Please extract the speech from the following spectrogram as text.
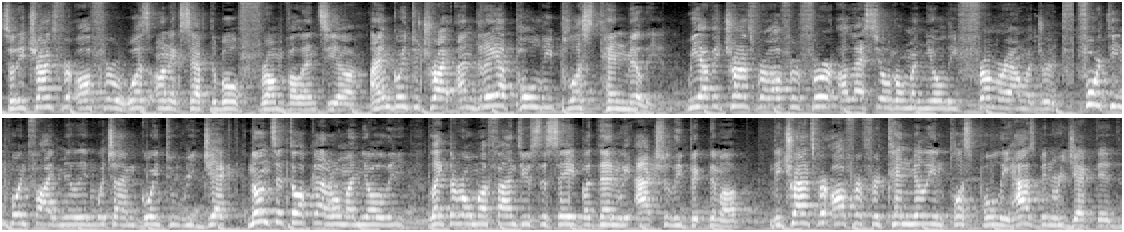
So the transfer offer was unacceptable from Valencia. I am going to try Andrea Poli plus 10 million. We have a transfer offer for Alessio Romagnoli from Real Madrid, 14.5 million, which I'm going to reject. Non se toca Romagnoli, like the Roma fans used to say, but then we actually picked him up. The transfer offer for 10 million plus Poli has been rejected.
